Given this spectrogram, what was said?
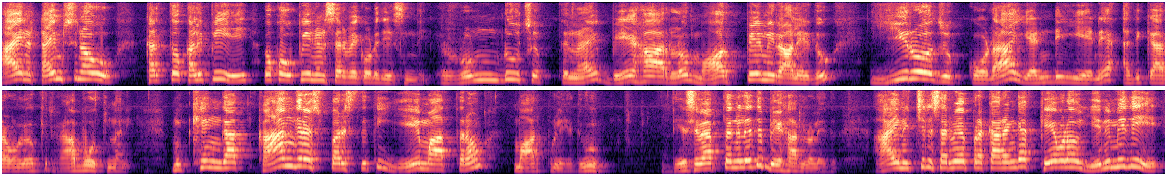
ఆయన టైమ్స్ నౌ కర్తో కలిపి ఒక ఒపీనియన్ సర్వే కూడా చేసింది. రెండు చెప్తున్నాయి. బీహార్లో మార్పేమి రాలేదు. ఈరోజు కూడా ఎన్డీఏనే అధికారంలోకి రాబోతుందని. ముఖ్యంగా కాంగ్రెస్ పరిస్థితి ఏమాత్రం మార్పు లేదు. దేశవ్యాప్తంగా లేదు బీహార్లో లేదు. ఆయన ఇచ్చిన సర్వే ప్రకారంగా కేవలం ఎనిమిది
